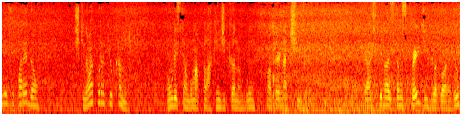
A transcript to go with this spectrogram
e esse paredão. Acho que não é por aqui o caminho. Vamos ver se tem alguma placa indicando alguma alternativa. Eu acho que nós estamos perdidos agora, viu?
